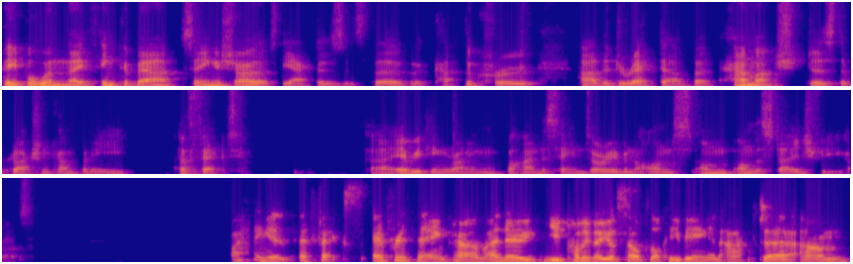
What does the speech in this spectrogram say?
people when they think about seeing a show. That's the actors, it's the the, the crew, uh, the director. But how much does the production company affect uh, everything running behind the scenes, or even on on on the stage for you guys? I think it affects everything. Um, I know you'd probably know yourself, Lockie, being an actor. Um,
